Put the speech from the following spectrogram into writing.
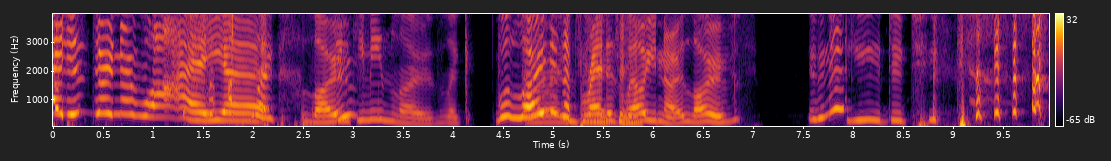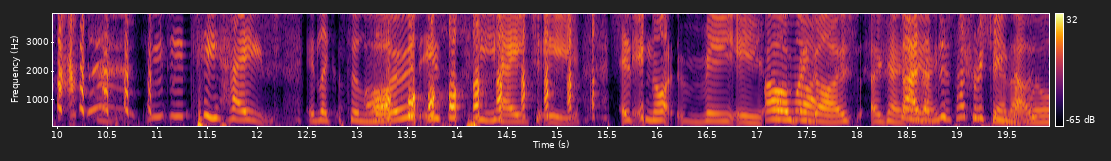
I just don't know why. Yeah. like loaf? you mean loathe like Well, loaf is a Oh, bread as well, you know, loaves. Isn't it? You do two. You do th. It like so loathe is t h e. It's not v e. Oh, Oh, my God. gosh. Okay, Guys, anyway, I'm just, had to share tricking. That, was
